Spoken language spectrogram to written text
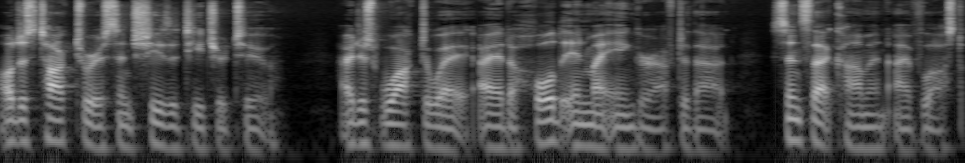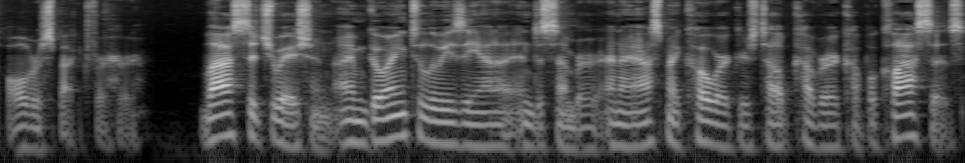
I'll just talk to her since she's a teacher too. I just walked away. I had to hold in my anger after that. Since that comment, I've lost all respect for her. Last situation I am going to Louisiana in December, and I asked my coworkers to help cover a couple classes.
